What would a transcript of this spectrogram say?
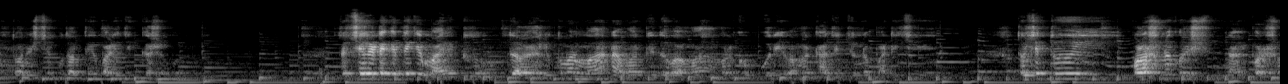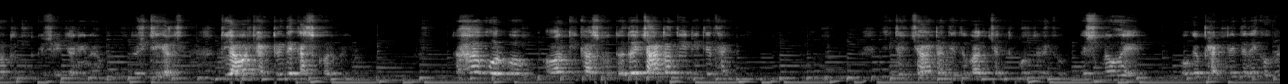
নতুন এসছে কোথাও থেকে বাড়ি জিজ্ঞাসা করল। তো ছেলেটাকে দেখে মায়ের একটু দেওয়া হলো। তোমার মা না আমার বিধবা, মা আমার খুব গরিব, আমার কাজের জন্য পাঠিয়েছে। তো সে, তুই পড়াশোনা করিস? না, আমি পড়াশোনা তো কিছুই জানি না। তো ঠিক আছে, তুই আমার ফ্যাক্টরিতে কাজ করবি? হ্যাঁ করব। আমার কি কাজ করতে হবে? চাটা তুই দিতে থাকবি। কিন্তু চাটা দিতে বাচ্চা তো যথেষ্ট স্নো হয়ে ওকে ফ্যাক্টরিতে রেখে ওকে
